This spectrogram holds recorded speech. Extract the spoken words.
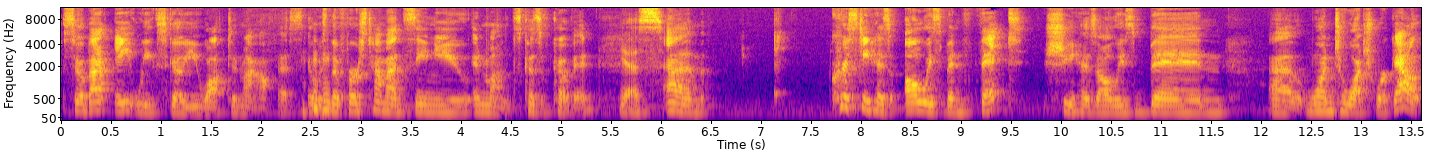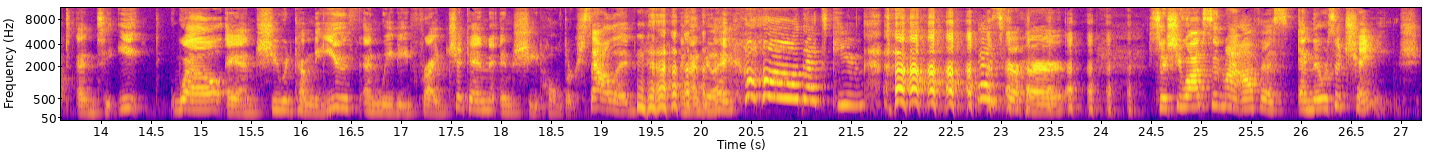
so. About eight weeks ago, you walked in my office. It was the first time I'd seen you in months because of COVID. Yes. Um, Christy has always been fit. She has always been uh, one to watch work out and to eat well. And she would come to youth and we'd eat fried chicken and she'd hold her salad. and I'd be like, oh, that's cute. that's for her. So she walks in my office and there was a change.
